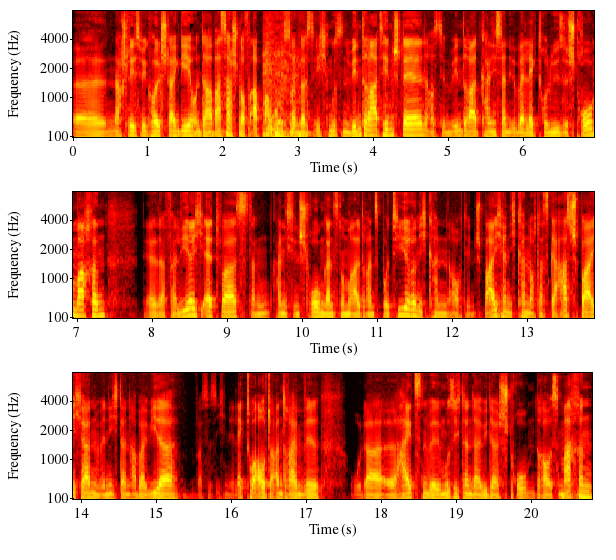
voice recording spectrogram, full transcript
äh, nach Schleswig-Holstein gehe und da Wasserstoff abbaue, sondern ich muss ein Windrad hinstellen. Aus dem Windrad kann ich dann über Elektrolyse Strom machen der, da verliere ich etwas, dann kann ich den Strom ganz normal transportieren, ich kann auch den speichern, ich kann noch das Gas speichern, wenn ich dann aber wieder, was weiß ich, ein Elektroauto antreiben will oder äh, heizen will, muss ich dann da wieder Strom draus machen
